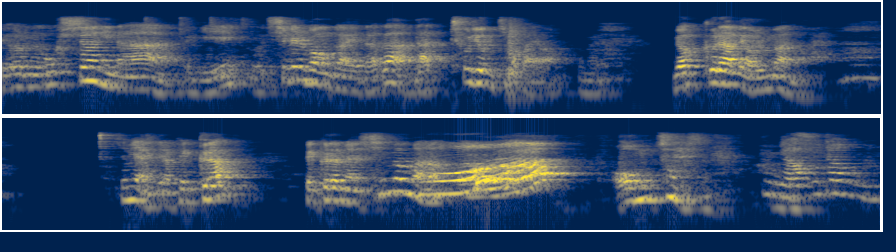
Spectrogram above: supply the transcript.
여러분 옥션이나 여기 11번가에다가 나트륨 찍어봐요. 그러면 몇 그램에 얼마 나와요? 쌤이 아니라 100g? 100g에 한 10몇만 원? 엄청 비쌉니다. 그럼 야구장은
